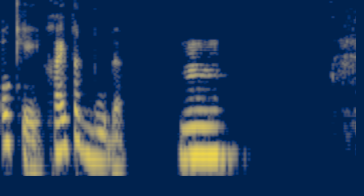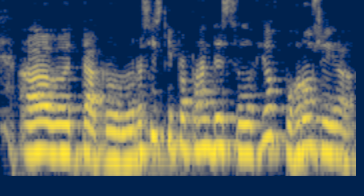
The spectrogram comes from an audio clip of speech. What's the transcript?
окей, хай так буде. М. А, так, російський пропагандист Соловйов погрожує,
